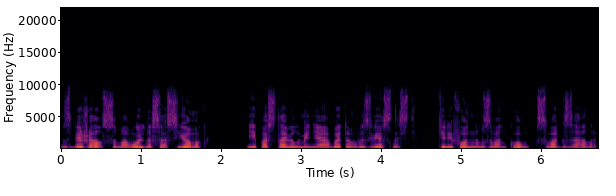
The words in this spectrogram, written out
сбежал самовольно со съемок и поставил меня об этом в известность телефонным звонком с вокзала.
